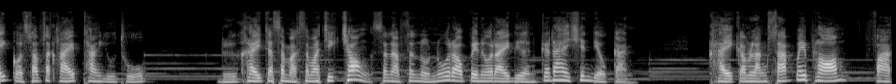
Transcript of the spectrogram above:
ค์กด Subscribe ทาง YouTube หรือใครจะสมัครสมาชิกช่องสนับสนุนเราเป็นรายเดือนก็ได้เช่นเดียวกัน ใครกำลังซับไม่พร้อม ฝาก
